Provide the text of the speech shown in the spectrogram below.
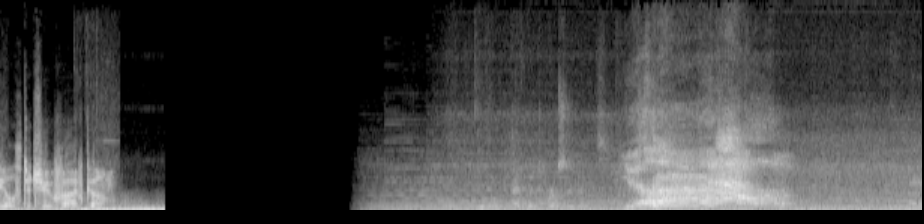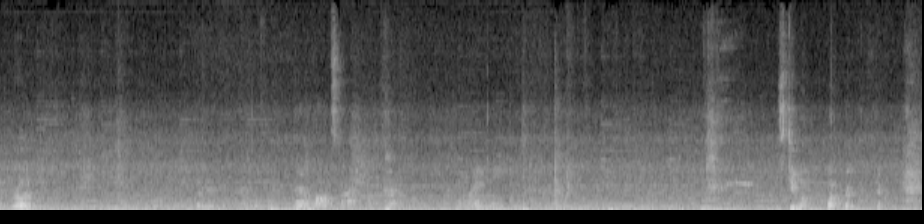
Feels to chew five gum. I've licked grosser things. Yeah. Over. Do a bald spot? Me. Let's do one more.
